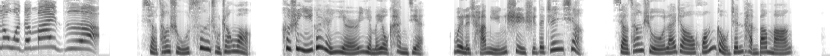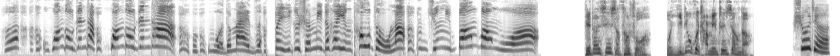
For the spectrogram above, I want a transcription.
了我的麦子？小仓鼠四处张望，可是一个人影儿也没有看见。为了查明事实的真相，小仓鼠来找黄狗侦探帮忙。啊！黄狗侦探，黄狗侦探，我的麦子被一个神秘的黑影偷走了，请你帮帮我。别担心，小仓鼠。我一定会查明真相的。说着，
